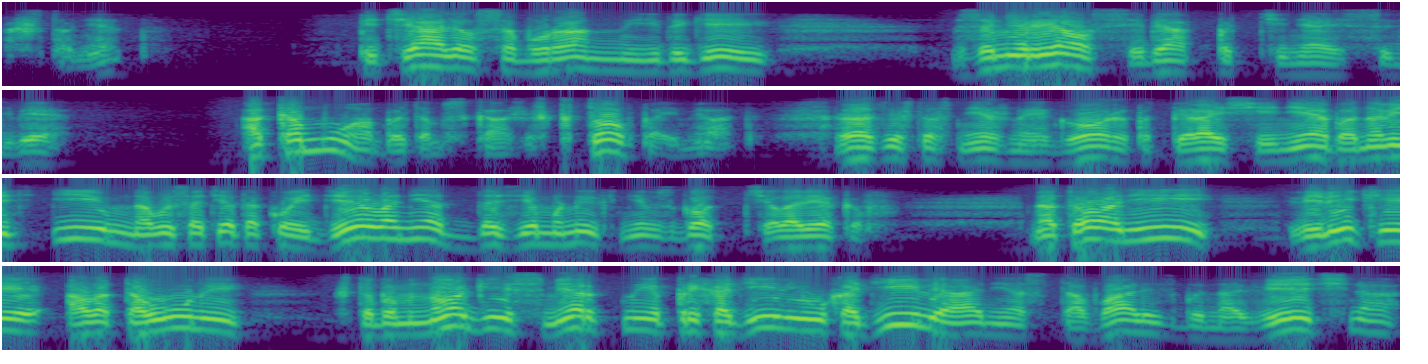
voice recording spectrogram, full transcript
а что нет. Печалился буранный Едыгей, замерял себя, подчиняясь судьбе. А кому об этом скажешь? Кто поймет? Разве что снежные горы, подпирающие небо, но ведь им на высоте такое дела нет до земных невзгод человеков. На то они, великие алатауны, чтобы многие смертные приходили и уходили, а они оставались бы навечно,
